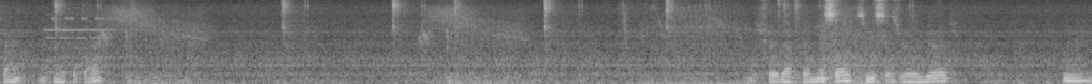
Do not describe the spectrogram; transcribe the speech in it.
Okay, I can look at that. I'll trade that for a missile, because missile's really good. Hmm.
